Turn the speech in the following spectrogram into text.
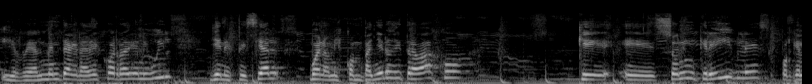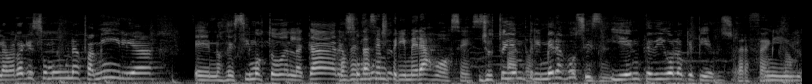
y realmente agradezco a Radio Niwil y en especial, bueno, a mis compañeros de trabajo que eh, son increíbles porque la verdad que somos una familia, eh, nos decimos todo en la cara. Vos estás en primeras voces. yo estoy en primeras voces y en Te Digo Lo Que Pienso. Perfecto. Mi,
